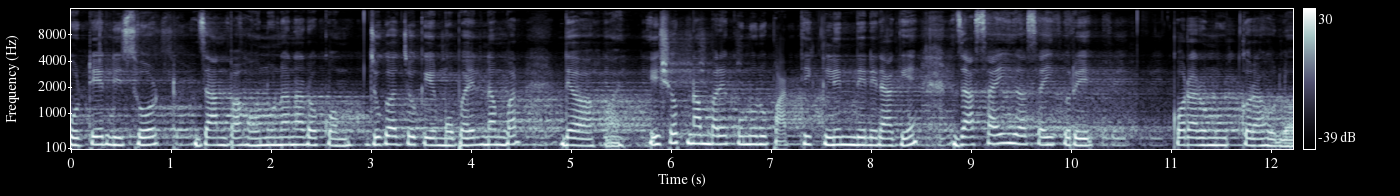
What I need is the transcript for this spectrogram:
হোটেল, রিসোর্ট, যানবাহন ও নানা রকম যোগাযোগের মোবাইল নাম্বার দেওয়া হয়। এসব নাম্বারে কোনোরূপ আর্থিক লেনদেনের আগে যাচাই যাচাই করে করার অনুরোধ করা হলো।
